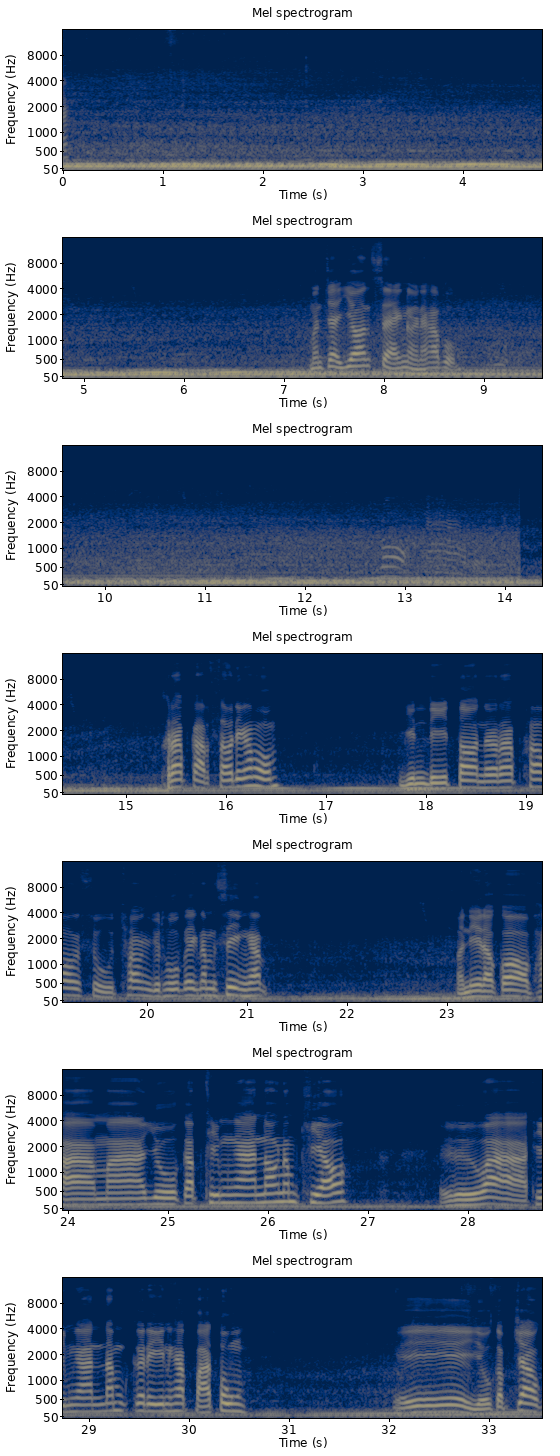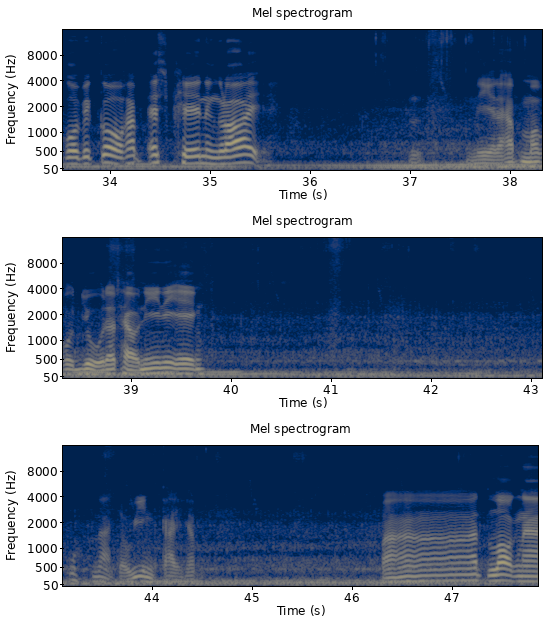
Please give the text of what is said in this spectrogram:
มันจะย้อนแสงหน่อยนะครับผมครับกับสวัสดีครับผม ยินดีต้อนรับเข้าสู่ช่อง YouTube X น้ำซิ่งครับ วันนี้เราก็พามาอยู่กับทีมงานน้องน้ำเขียว หรือว่าทีมงานน้ำกรีนครับป๋าตุงนี่อยู่กับเจ้าโกเบโก้ครับ SK 100 นี่แหละครับมาอยู่แถวๆนี้นี่เองอุ๊ยน่าจะวิ่งไกลครับปาดลอกนา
